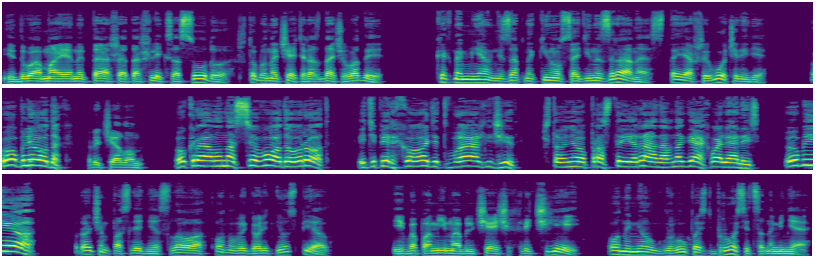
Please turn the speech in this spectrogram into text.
Едва Майен и Таша отошли к сосуду, чтобы начать раздачу воды, как на меня внезапно кинулся один из рана, стоявший в очереди. «Ублюдок!» — рычал он. «Украл у нас всю воду, урод! И теперь ходит, важничает, что у него простые раны в ногах валялись! Убью!» Впрочем, последнее слово он выговорить не успел, ибо помимо обличающих речей, он имел глупость броситься на меня.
